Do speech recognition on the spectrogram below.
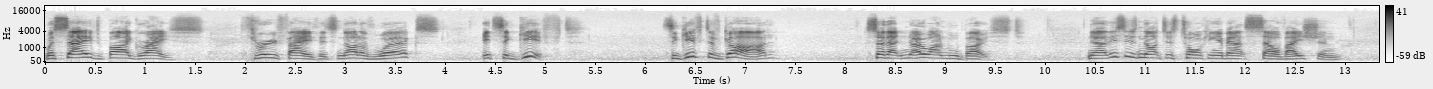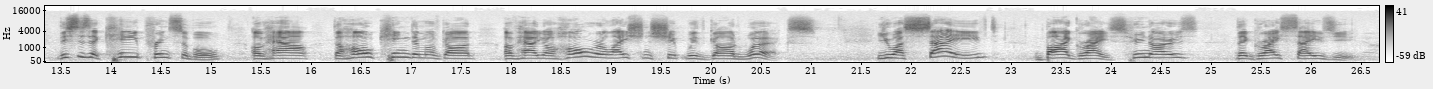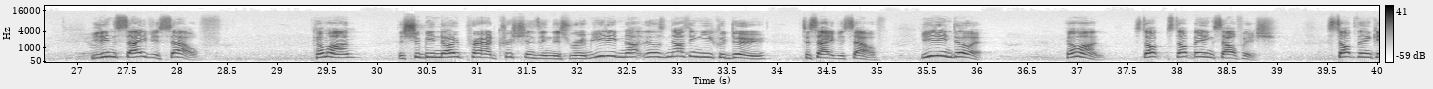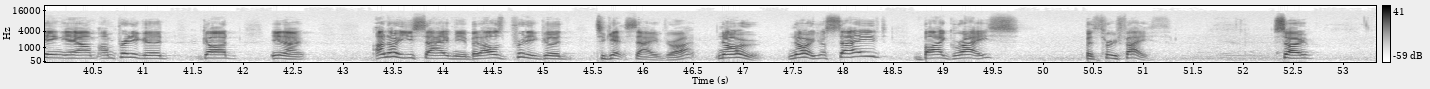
We're saved by grace through faith. It's not of works, it's a gift. It's a gift of God so that no one will boast. Now, this is not just talking about salvation, this is a key principle of how the whole kingdom of God, of how your whole relationship with God works. You are saved by grace. Who knows that grace saves you? You didn't save yourself. Come on. There should be no proud Christians in this room. You did not, there was nothing you could do to save yourself. You didn't do it. Come on. Stop, stop being selfish. Stop thinking, yeah, I'm, I'm pretty good. God, you know, I know you saved me, but I was pretty good to get saved, right? No, no, you're saved by grace, but through faith. So,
